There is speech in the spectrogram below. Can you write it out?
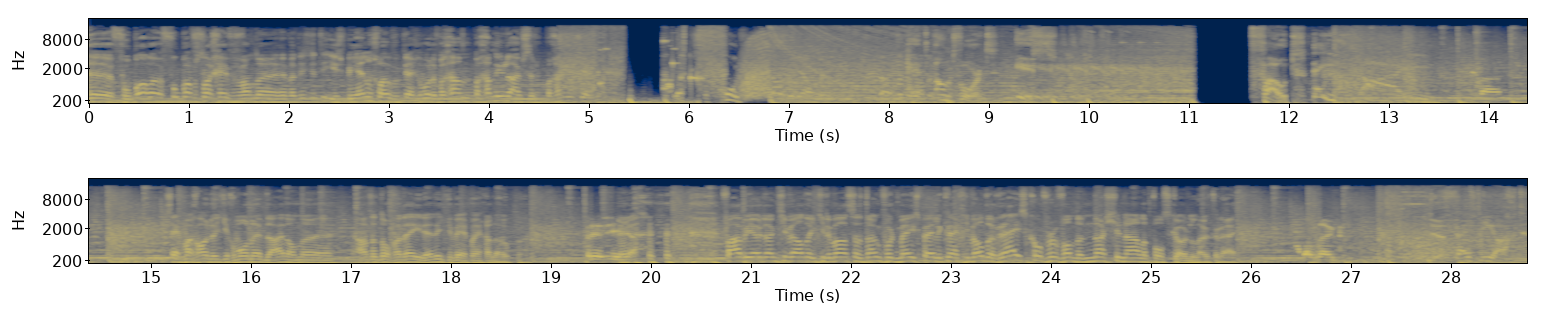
De voetballen, voetbalverslaggever van, de, wat is het, ESPN geloof ik tegenwoordig. We gaan, we gaan nu luisteren, we gaan nu checken. Goed. Het antwoord is... Fout. Zeg maar gewoon dat je gewonnen hebt daar, dan eh, had het nog een reden hè, dat je weg bent gaan lopen. Precies. Ja. Fabio, dankjewel dat je er was. Als dank voor het meespelen krijg je wel de reiskoffer van de Nationale Postcode Loterij. Dat is leuk. De 538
